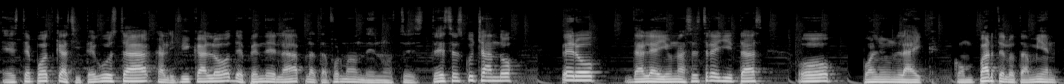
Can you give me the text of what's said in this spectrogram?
Este podcast si te gusta, califícalo, depende de la plataforma donde nos estés escuchando, pero dale ahí unas estrellitas o ponle un like, compártelo también.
